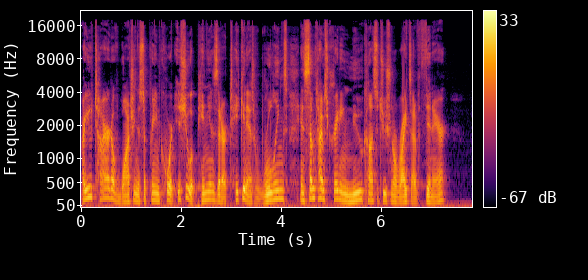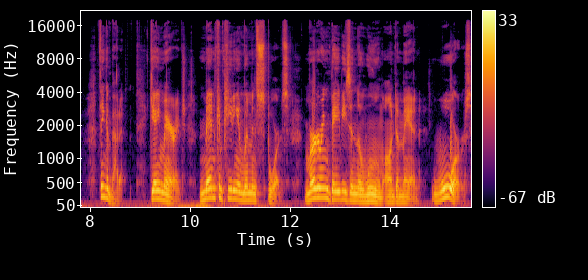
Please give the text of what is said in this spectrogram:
Are you tired of watching the Supreme Court issue opinions that are taken as rulings and sometimes creating new constitutional rights out of thin air? Think about it. Gay marriage, men competing in women's sports, murdering babies in the womb on demand, wars,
